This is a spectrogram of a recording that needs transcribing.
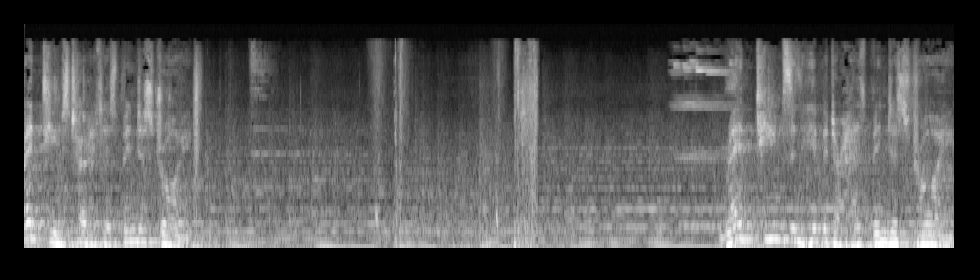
Red Team's turret has been destroyed. Red Team's inhibitor has been destroyed.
